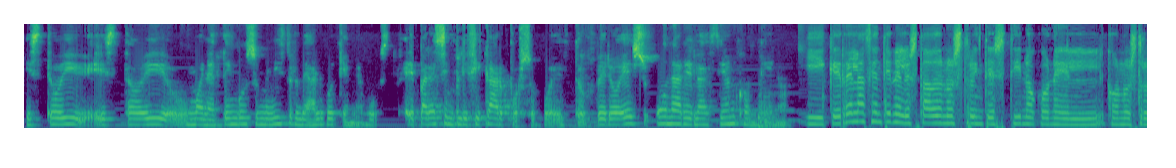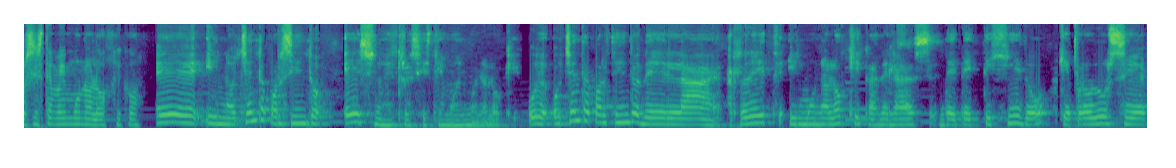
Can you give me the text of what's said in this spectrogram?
estoy, estoy, bueno, tengo un suministro de algo que me gusta. Eh, para simplificar, por supuesto, pero es una relación continua. ¿Y qué relación tiene el estado de nuestro intestino con, el, con nuestro sistema inmunológico? Eh, en 80% es nuestro sistema inmunológico. 80% de la red inmunológica de las, de, tejido que produce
